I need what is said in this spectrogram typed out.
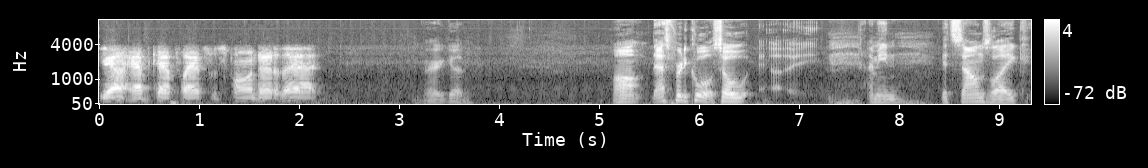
yeah, Habitat Flats was spawned out of that. Very good. Um, that's pretty cool. So, uh, I mean, it sounds like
